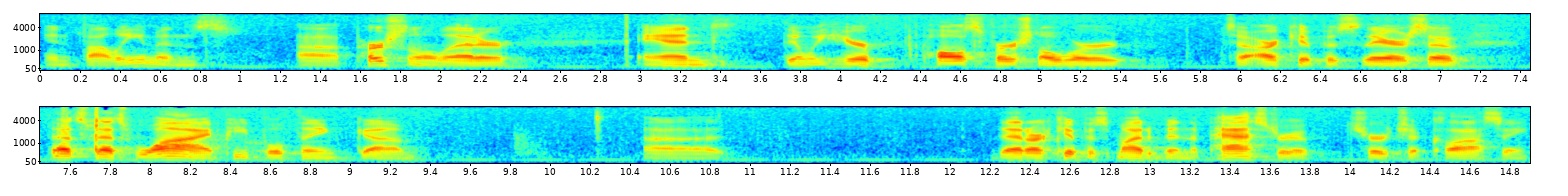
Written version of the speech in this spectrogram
in Philemon's uh, personal letter, and then we hear Paul's personal word to Archippus there. So that's that's why people think um, uh, that Archippus might have been the pastor of church at Colossae.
